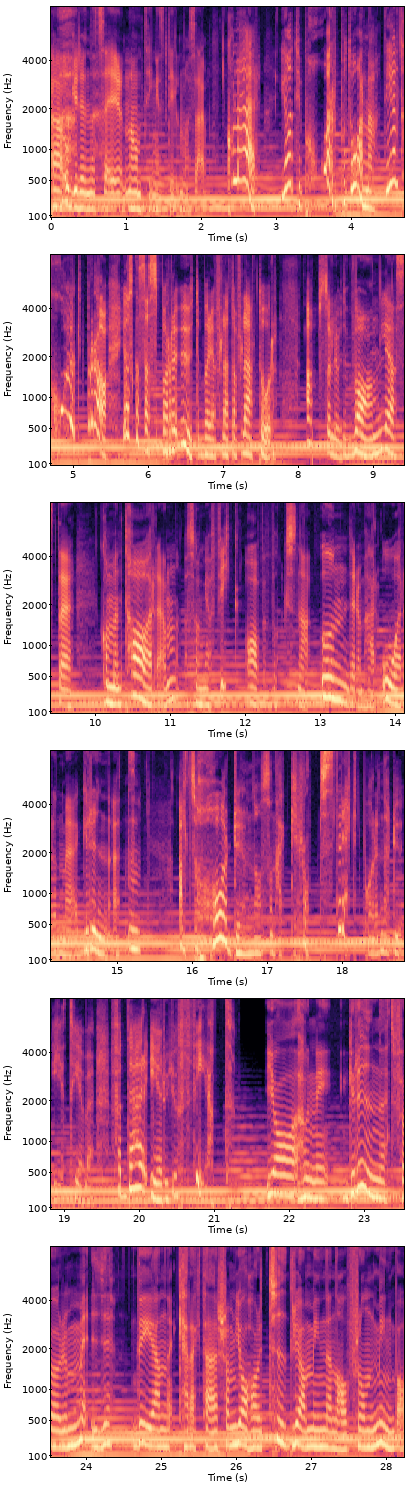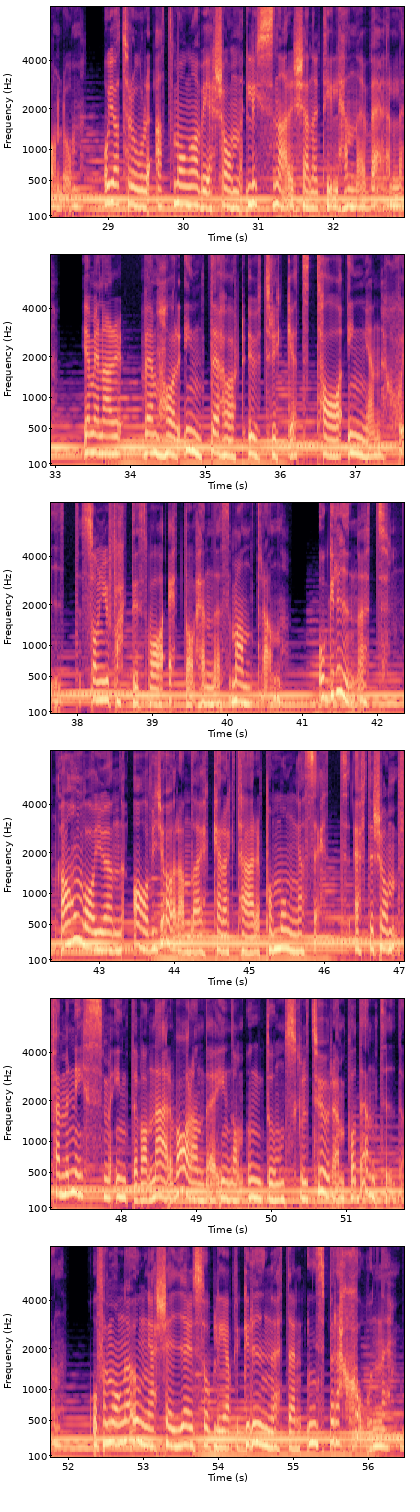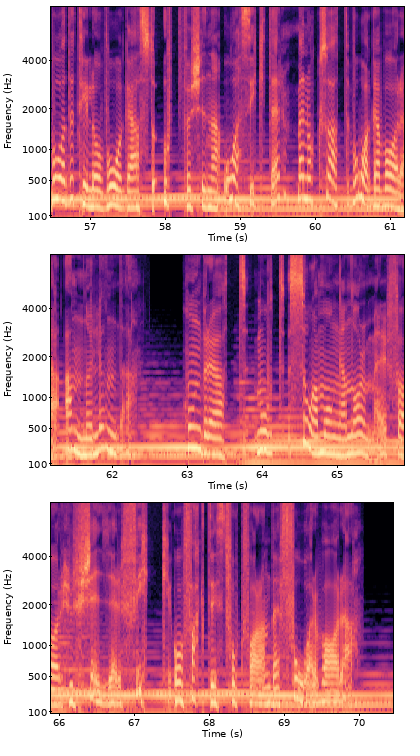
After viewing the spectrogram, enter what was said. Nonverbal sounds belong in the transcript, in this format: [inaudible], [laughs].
uh, och Grynet säger någonting i stil med så här, kolla här, jag har typ hår på tårna. Det är helt sjukt bra. Jag ska så sparra ut och börja fläta flätor. Absolut vanligaste kommentaren som jag fick av vuxna under de här åren med Grynet. Mm. Alltså har du någon sån här kroppsdräkt på dig när du är i TV? För där är du ju fet. Ja, hörni. Grynet för mig, det är en karaktär som jag har tydliga minnen av från min barndom. Och jag tror att många av er som lyssnar känner till henne väl. Jag menar, vem har inte hört uttrycket ta ingen skit? Som ju faktiskt var ett av hennes mantran. Och Grynet, ja hon var ju en avgörande karaktär på många sätt eftersom feminism inte var närvarande inom ungdomskulturen på den tiden. Och för många unga tjejer så blev Grynet en inspiration. Både till att våga stå upp för sina åsikter men också att våga vara annorlunda. Hon bröt mot så många normer för hur tjejer fick och faktiskt fortfarande får vara.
